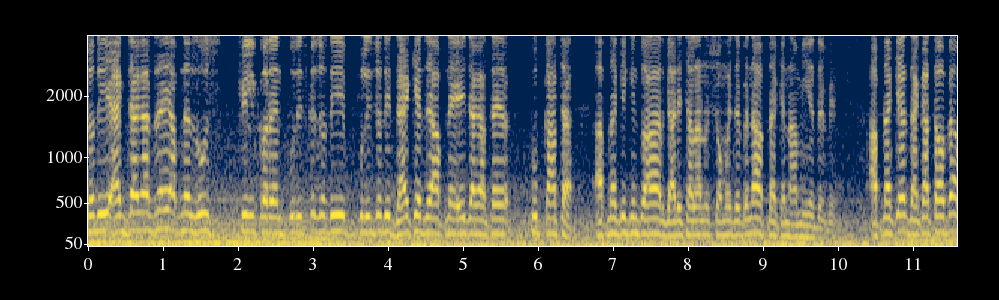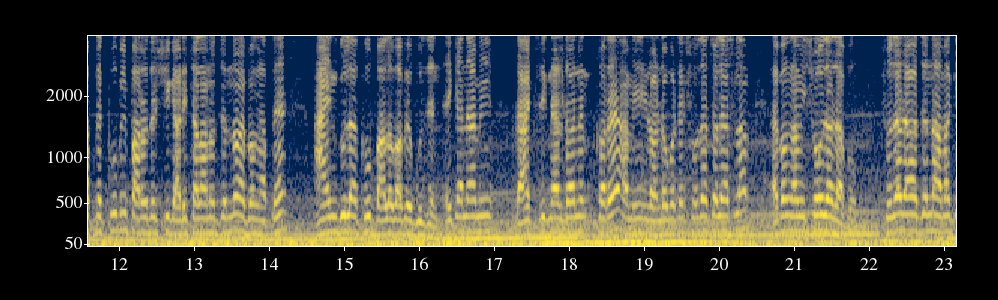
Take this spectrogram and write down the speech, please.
যদি এক জায়গাতে আপনি লুজ ফিল করেন, পুলিশকে যদি, পুলিশ যদি দেখে যে আপনি এই জায়গাতে খুব কাঁচা, আপনাকে কিন্তু আর গাড়ি চালানোর সময় দেবে না, আপনাকে নামিয়ে দেবে। আপনাকে দেখাতে হবে আপনি খুবই পারদর্শী গাড়ি চালানোর জন্য এবং আপনি আইনগুলা খুব ভালোভাবে বুঝেন। এখানে আমি রাইট সিগন্যাল করে আমি রন্ডবোটে সোজা চলে আসলাম এবং আমি সোজা যাব। সোজা যাওয়ার জন্য আমাকে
